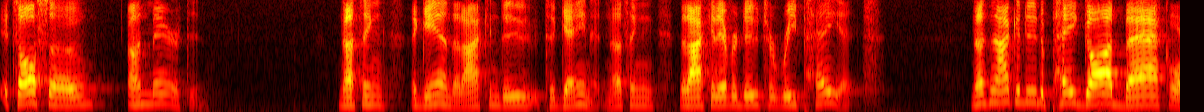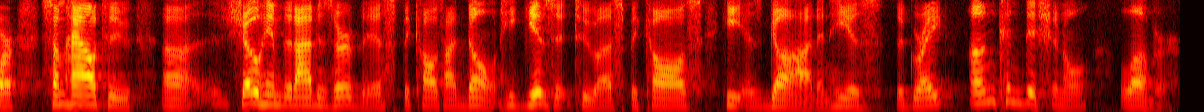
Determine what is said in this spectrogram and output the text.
It's also unmerited. Nothing, again, that I can do to gain it. Nothing that I could ever do to repay it. Nothing I could do to pay God back or somehow to uh, show Him that I deserve this because I don't. He gives it to us because He is God and He is the great unconditional lover.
